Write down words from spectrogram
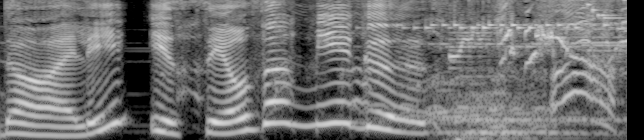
Dolly e seus amigos. You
